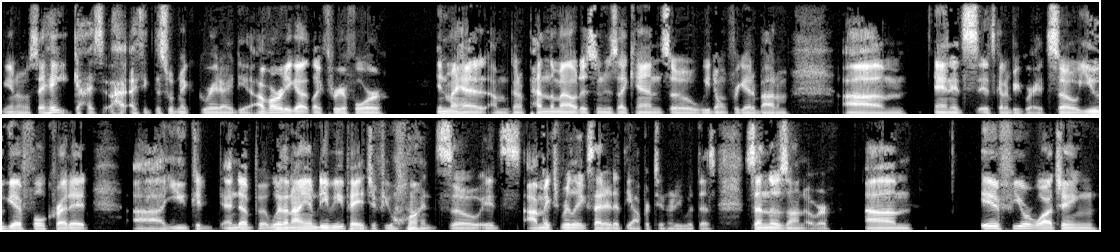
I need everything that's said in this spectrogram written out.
you know, say, Hey guys, I, I think this would make a great idea. I've already got like three or four in my head. I'm to pen them out as soon as I can. So we don't forget about them. Um, and it's, it's to be great. So you get full credit. Uh, you could end up with an IMDb page if you want. So it's, I'm ex- really excited at the opportunity with this. Send those on over. Um, if you're watching,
